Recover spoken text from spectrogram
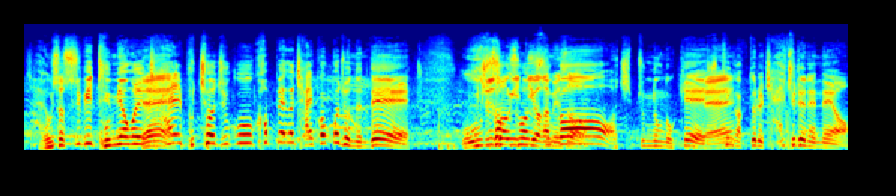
자, 여기서 수비 두 명을 네. 잘 붙여주고 컵백을 잘 꺾어줬는데 우주성이 선수가 뛰어가면서 집중력 높게 네. 슈팅 각도를 잘 줄여냈네요.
